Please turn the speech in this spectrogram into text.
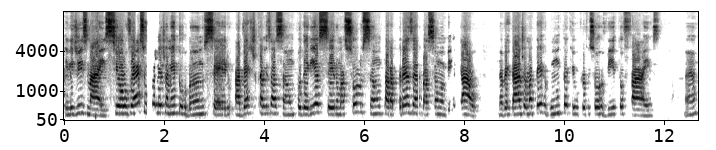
ele diz mais: se houvesse um planejamento urbano sério, a verticalização poderia ser uma solução para a preservação ambiental? Na verdade, é uma pergunta que o professor Vitor faz. Né?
